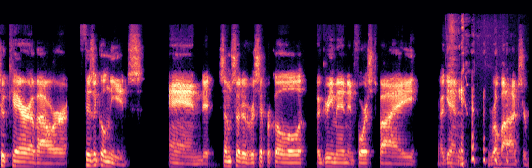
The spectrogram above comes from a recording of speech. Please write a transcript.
took care of our physical needs and some sort of reciprocal agreement enforced by again robots or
